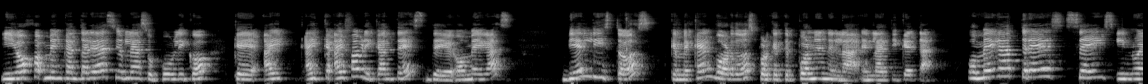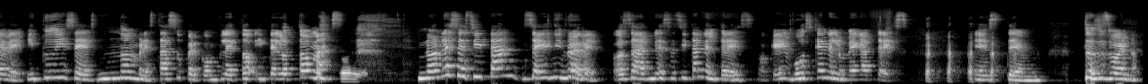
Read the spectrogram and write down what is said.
Y ojo, me encantaría decirle a su público que hay, hay, hay fabricantes de omegas bien listos que me caen gordos porque te ponen en la, en la etiqueta omega 3, 6 y 9. Y tú dices, no, hombre, está súper completo y te lo tomas. No necesitan 6 ni 9, o sea, necesitan el 3, ¿ok? Busquen el omega 3. Este, entonces, bueno,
